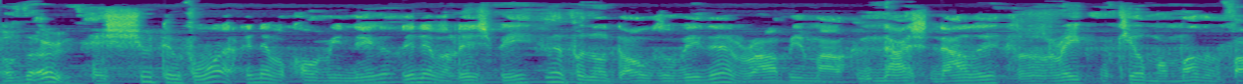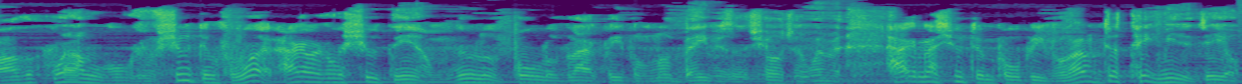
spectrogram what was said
of the earth. And shoot them for what? They never called me nigger. They never lynched me. They never put no dogs on me. They never robbed me of my nationality, raped and killed my mother and father. Well, I'm going to shoot them for what? How am I going to shoot them? Them little poor little black people, little babies and children women. How can I shoot them? Poor people. just take me to jail.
